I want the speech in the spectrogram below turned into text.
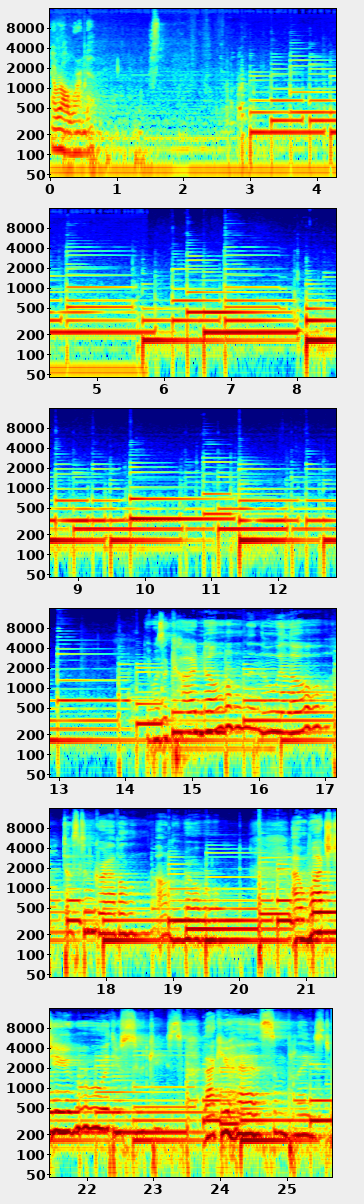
now we're all warmed up. And gravel on the road. I watched you with your suitcase like you had some place to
